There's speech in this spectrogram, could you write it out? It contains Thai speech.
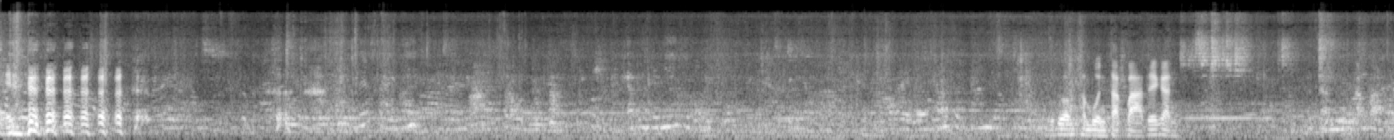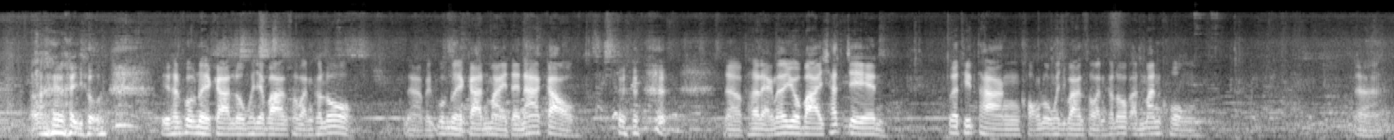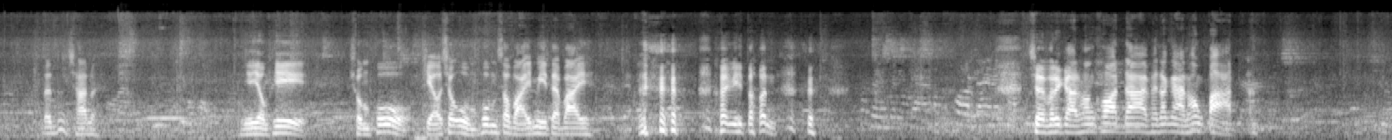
ร่วมทำบุญตักบาตรด้วยกันอะไรอยู่นี่ท่านผู้อำนวยการโรงพยาบาลสวรรคโลก นะเป็นผู้อำนวยการใหม่แต่หน้าเก่านะแถลงนโยบายชัดเจน เพื่อทิศทางของโรงพยาบาลสวรรคโลกอันมั่นคงอ่าเล่นดูชัดหน่อยนี่ยมพี่ชมพู่เขียวชอุ่มพุ่มสวัยมีแต่ใบ ไม่มีต้น เชิญบริการห้องคลอดได้พนักงานห้องปาด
